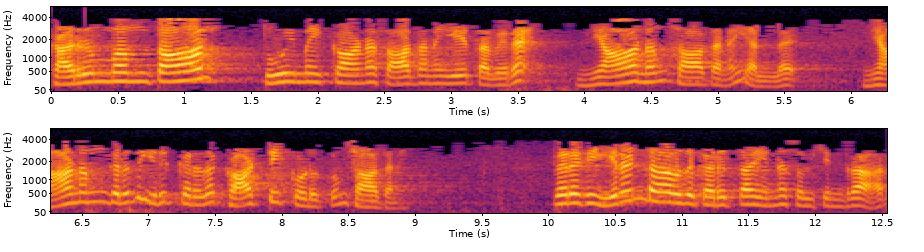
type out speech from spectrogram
கர்மம்தான் தூய்மைக்கான சாதனையே தவிர ஞானம் சாதனை அல்ல. ஞானம்ங்கிறது இருக்கிறத காட்டி கொடுக்கும் சாதனை. பிறகு இரண்டாவது கருத்தா என்ன சொல்கின்றார்?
